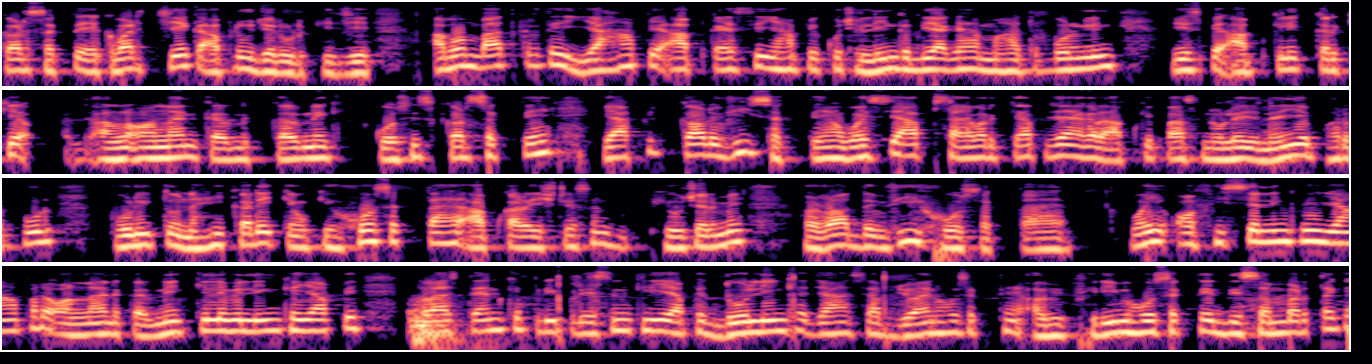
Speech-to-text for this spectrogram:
कर सकते हैं। एक बार चेक आप लोग ज़रूर कीजिए। अब हम बात करते हैं यहाँ पे आप कैसे यहाँ पे कुछ लिंक दिया गया है महत्वपूर्ण लिंक जिस पे आप क्लिक करके ऑनलाइन कर, करने की कोशिश कर सकते हैं या फिर कर भी सकते हैं। वैसे आप साइबर कैप जाए अगर आपके पास नॉलेज नहीं है भरपूर पूरी तो नहीं करे क्योंकि हो सकता है आपका रजिस्ट्रेशन फ्यूचर में रद्द भी हो सकता है। वहीं ऑफिशियल लिंक भी यहाँ पर ऑनलाइन करने के लिए भी लिंक है। यहाँ पे क्लास टेन के प्रिपरेशन के लिए यहाँ पे दो लिंक है जहाँ से आप ज्वाइन हो सकते हैं। अभी फ्री में हो सकते हैं दिसंबर तक।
